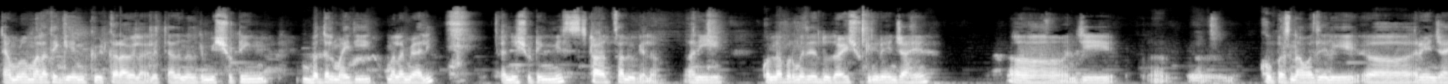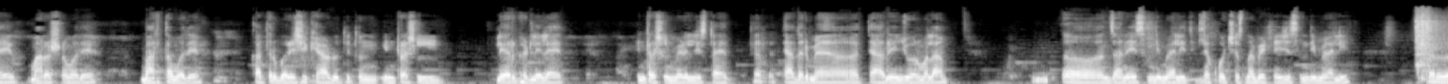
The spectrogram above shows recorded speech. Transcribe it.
त्यामुळं मला ते गेम क्विट करावे लागले. त्यानंतर मी शूटिंगबद्दल माहिती मला मिळाली. आणि शूटिंग मी स्टार्ट चालू केलं. आणि कोल्हापूरमध्ये दुधाळी शूटिंग रेंज आहे. जी खूपच नावाजलेली रेंज आहे महाराष्ट्रामध्ये भारतामध्ये. का तर बरेचसे खेळाडू तिथून इंटरनॅशनल प्लेअर घडलेले आहेत इंटरनॅशनल मेडलिस्ट आहेत. तर त्या दरम्यान त्या रेंजवर मला जाण्याची संधी मिळाली. तिथल्या कोचेसना भेटण्याची संधी मिळाली. तर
